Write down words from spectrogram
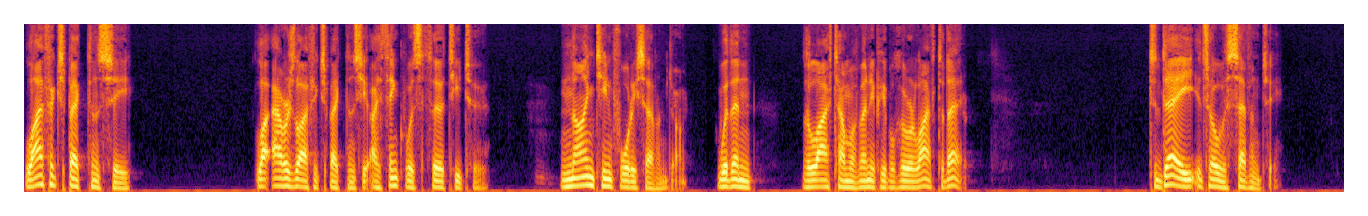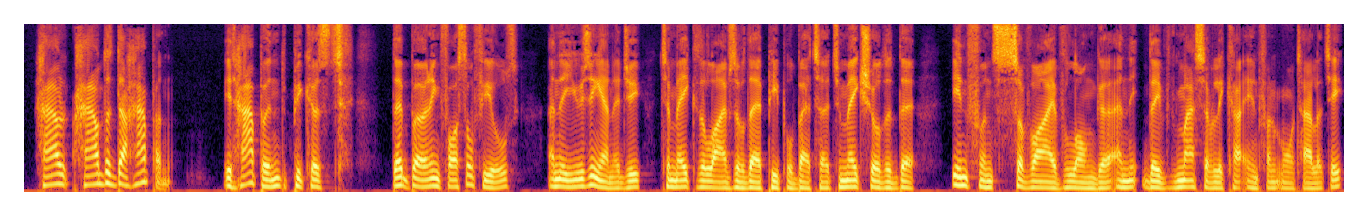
life expectancy, average life expectancy, I think was 32. 1947, John, within the lifetime of many people who are alive today. Today, it's over 70. How how did that happen? It happened because they're burning fossil fuels and they're using energy to make the lives of their people better, to make sure that their infants survive longer, and they've massively cut infant mortality.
